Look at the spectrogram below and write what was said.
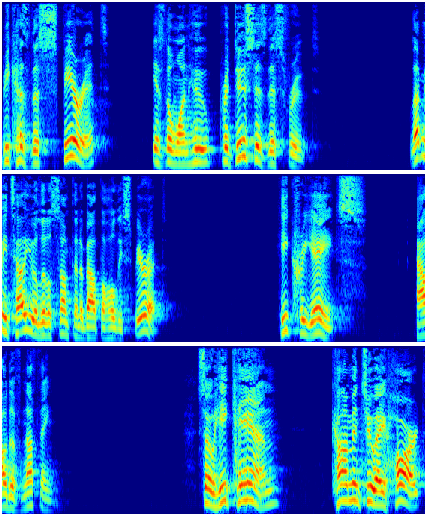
Because the Spirit is the one who produces this fruit. Let me tell you a little something about the Holy Spirit. He creates out of nothing. So he can come into a heart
